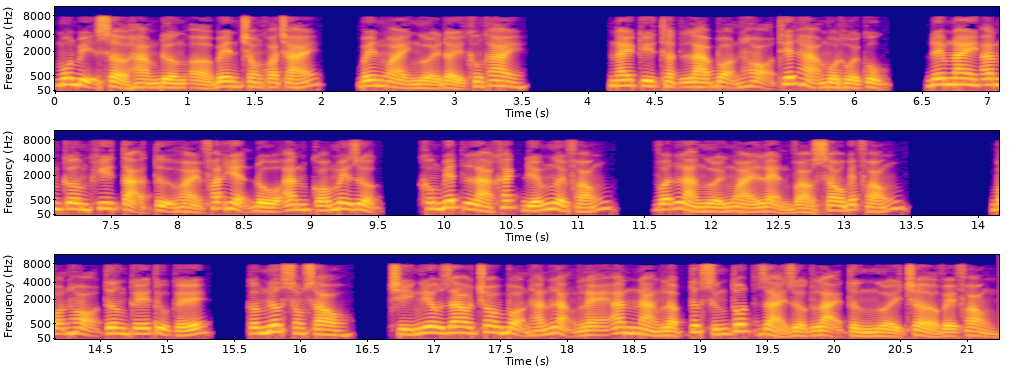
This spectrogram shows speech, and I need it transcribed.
môn bị sở hàm đường ở bên trong khóa trái, bên ngoài người đẩy không khai. Nay kỳ thật là bọn họ thiết hạ một hồi cục, đêm nay ăn cơm khi tạ tự hoài phát hiện đồ ăn có mê dược, không biết là khách điếm người phóng, vẫn là người ngoài lẻn vào sau bếp phóng. Bọn họ tương kế tự kế, cơm nước xong sau, chỉ nghiêu giao cho bọn hắn lặng lẽ ăn nàng lập tức xứng tốt giải dược lại từng người trở về phòng.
